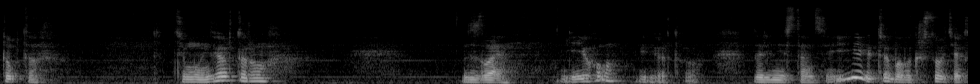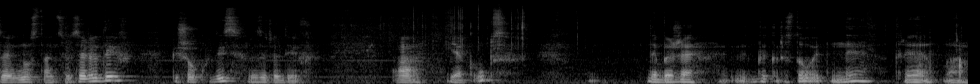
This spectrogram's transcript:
Тобто цьому інвертору зле є його інвертору зарядній станції. І її треба використовувати як зарядну станцію. Зарядив, пішов кудись, розрядив. А як упс, ДБЖ використовувати не треба.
